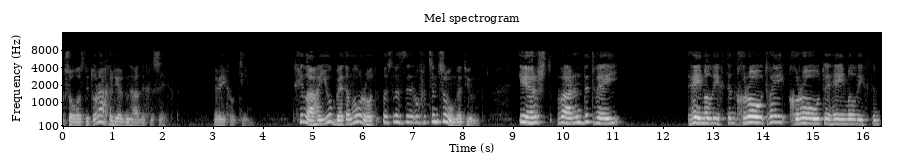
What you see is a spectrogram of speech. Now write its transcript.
Zoals de Torah geleerden hadden gezegd, regel 10. Tchila hayu bet amorot, was, was over het natuurlijk. Eerst waren de twee hemellichten, twee grote hemellichten.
